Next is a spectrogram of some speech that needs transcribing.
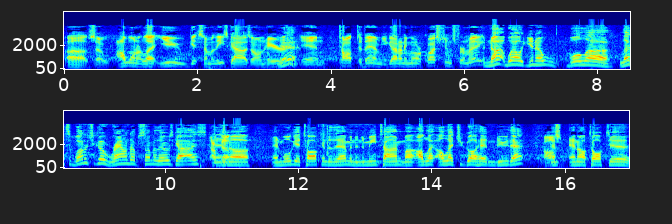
Uh, so I want to let you get some of these guys on here Yeah. and, and talk to them. You got any more questions for me? Not well, you know, we'll uh, let's. Why don't you go round up some of those guys Okay. and uh, and we'll get talking to them. And in the meantime, uh, I'll let I'll let you go ahead and do that. Awesome. And, and I'll talk to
